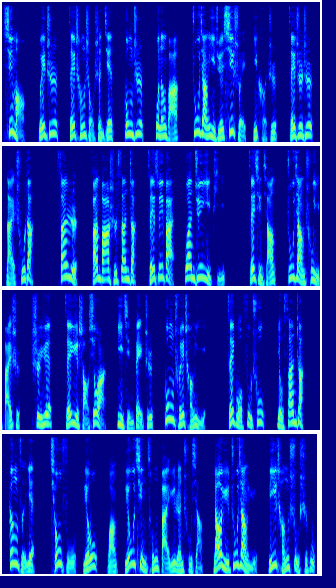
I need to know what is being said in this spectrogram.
辛卯，为之。贼城守甚坚，攻之不能拔。诸将一决溪水以可知。贼知之，乃出战。三日，凡八十三战，贼虽败，官军一疲。贼请降，诸将出以白事。是曰：“贼欲少休耳。”亦仅备之，攻垂成矣。贼果复出，又三战。庚子夜。裘府刘王刘庆从百余人出降，遥与诸将语，离城数十步，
